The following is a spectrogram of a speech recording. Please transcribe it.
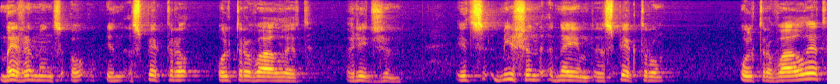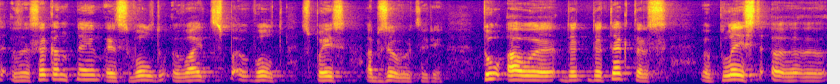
measurements of, in spectral ultraviolet region. Its mission named Spectrum Ultraviolet. The second name is Worldwide Sp- World Space Observatory. Two our de- detectors placed uh,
